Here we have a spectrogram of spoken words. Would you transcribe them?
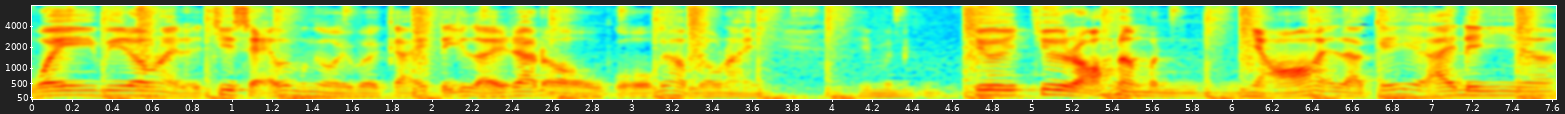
quay video này để chia sẻ với mọi người về cái tỷ lệ ra đồ của cái hộp đồ này thì mình chưa chưa rõ là mình nhỏ hay là cái ID ờ,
